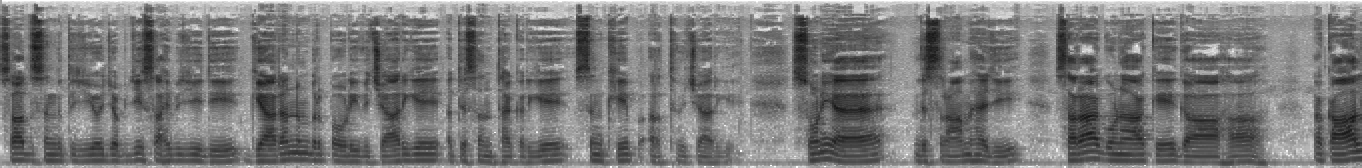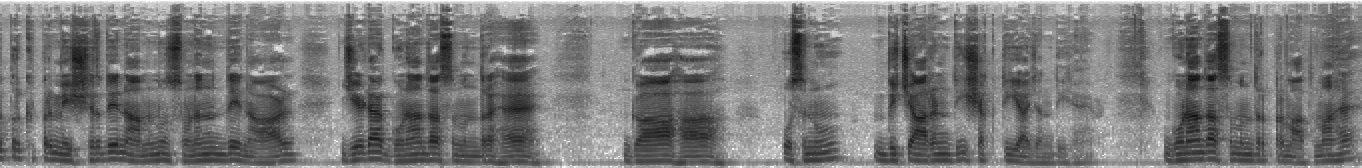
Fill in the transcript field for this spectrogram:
ਸਾਧ ਸੰਗਤ ਜੀਓ ਜਪਜੀ ਸਾਹਿਬ ਜੀ ਦੀ 11 ਨੰਬਰ ਪੌੜੀ ਵਿਚਾਰੀਏ ਅਤੇ ਸੰਥਾ ਕਰੀਏ, ਸੰਖੇਪ ਅਰਥ ਵਿਚਾਰੀਏ। ਸੁਣਿਆ ਵਿਸਰਾਮ ਹੈ ਜੀ, ਸਰਾ ਗੁਣਾ ਕੇ ਗਾਹਾ। ਅਕਾਲ ਪੁਰਖ ਪਰਮੇਸ਼ਰ ਦੇ ਨਾਮ ਨੂੰ ਸੁਣਨ ਦੇ ਨਾਲ ਜਿਹੜਾ ਗੁਣਾ ਦਾ ਸਮੁੰਦਰ ਹੈ, ਗਾਹਾ ਉਸ ਨੂੰ ਵਿਚਾਰਨ ਦੀ ਸ਼ਕਤੀ ਆ ਜਾਂਦੀ ਹੈ। ਗੁਣਾ ਦਾ ਸਮੁੰਦਰ ਪ੍ਰਮਾਤਮਾ ਹੈ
